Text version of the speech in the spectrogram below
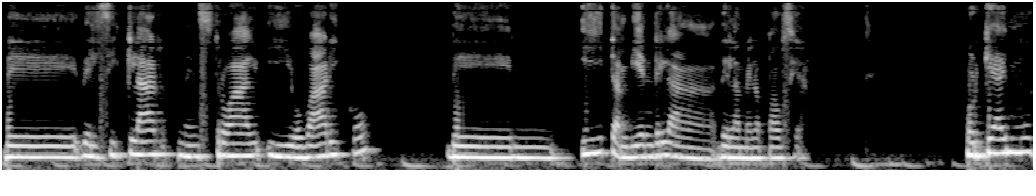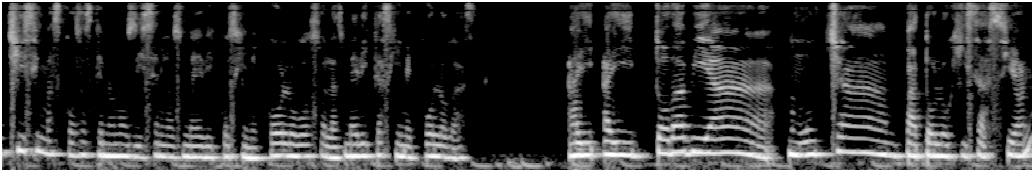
de, del ciclar menstrual y ovárico, de, y también de la, de la menopausia porque hay muchísimas cosas que no nos dicen los médicos ginecólogos o las médicas ginecólogas. Hay, hay todavía mucha patologización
